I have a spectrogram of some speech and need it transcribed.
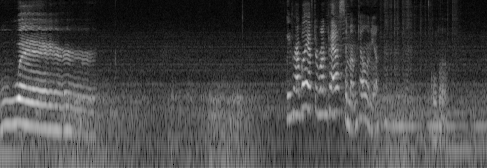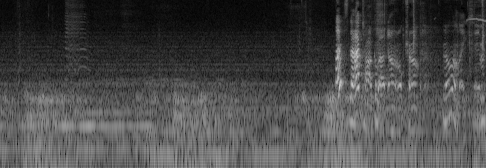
Where? We probably have to run past him, I'm telling you. Hold on. Let's not talk about Donald Trump. No one likes him.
